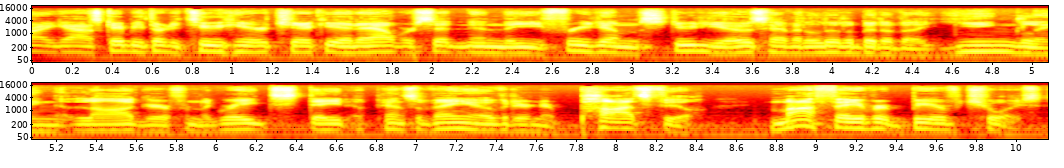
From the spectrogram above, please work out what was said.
right, guys, KB32 here. Check it out. We're sitting in the Freedom Studios having a little bit of a Yuengling lager from the great state of Pennsylvania over there near Pottsville. My favorite beer of choice.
